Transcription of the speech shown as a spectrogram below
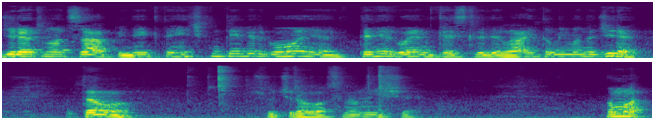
direto no WhatsApp, né? Que tem gente que não tem vergonha, tem vergonha, não quer escrever lá, então me manda direto. Então, ó, deixa eu tirar o óculos, senão não enxerga. Vamos lá.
